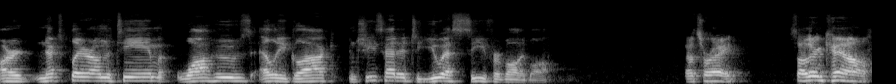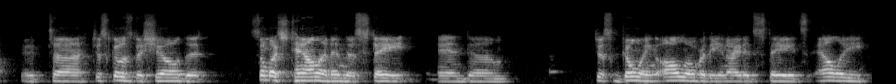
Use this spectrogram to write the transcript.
Our next player on the team, Wahoo's Ellie Glock, and she's headed to USC for volleyball. That's right. Southern Cal. It uh, just goes to show that so much talent in this state and um, just going all over the United States. Ellie,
